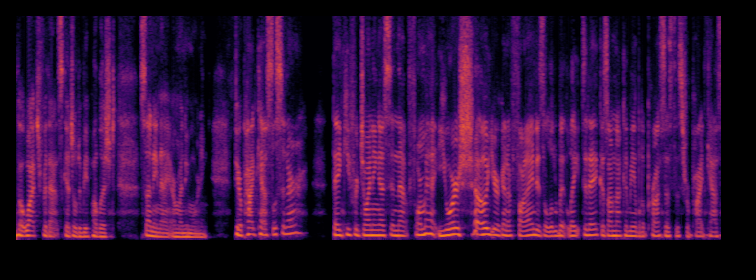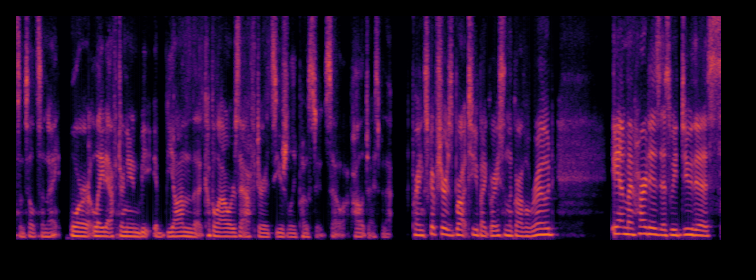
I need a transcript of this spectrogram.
But watch for that schedule to be published Sunday night or Monday morning. If you're a podcast listener, Thank you for joining us in that format. Your show you're going to find is a little bit late today because I'm not going to be able to process this for podcast until tonight or late afternoon beyond the couple hours after it's usually posted. So I apologize for that. Praying Scripture is brought to you by Grace on the Gravel Road. And my heart is as we do this,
